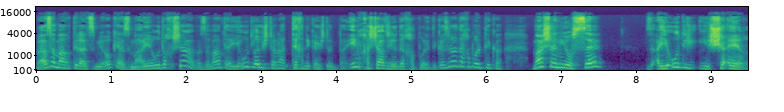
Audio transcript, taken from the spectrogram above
ואז אמרתי לעצמי, אוקיי, אז מה הייעוד עכשיו? אז אמרתי, הייעוד לא השתנה, הטכניקה השתנתה. אם חשבתי שזה דרך הפוליטיקה, זה לא דרך הפוליטיקה. מה שאני עושה, זה, הייעוד יישאר.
